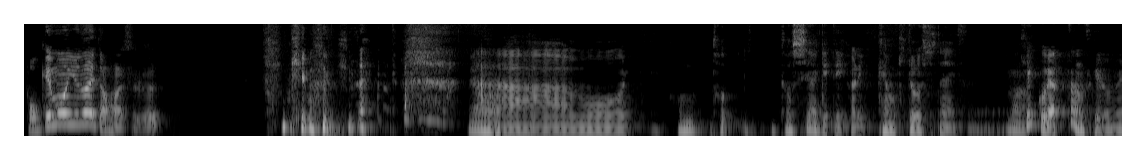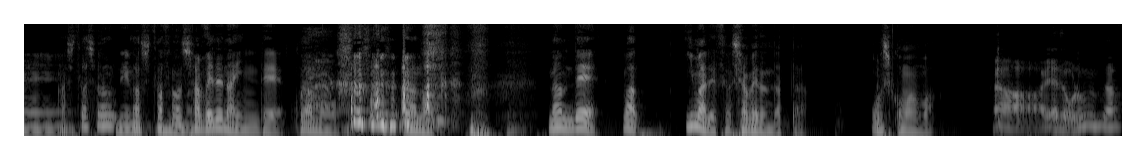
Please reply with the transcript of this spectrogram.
ポケモンユナイトの話する？ポケモンユナイト。あー、もう、ほんと、年明けてから一回も起動してないですね。まあ結構やってたんですけどね。明日し明日さん喋れないんで、これはもう、あの、なんで、まあ、今ですよ、喋るんだったら。おしこまんは。ああ、いやでも俺もな、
